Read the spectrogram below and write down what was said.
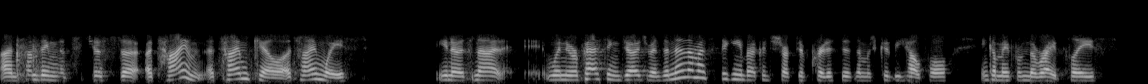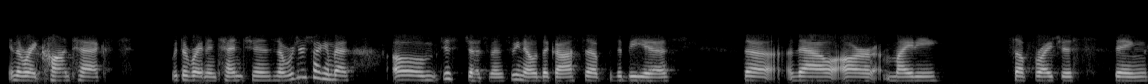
on something that's just a, a time a time kill a time waste. You know it's not when you're passing judgments and then i'm not speaking about constructive criticism which could be helpful in coming from the right place in the right context with the right intentions. No we're just talking about um just judgments. We know the gossip the bs the thou are mighty self righteous things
